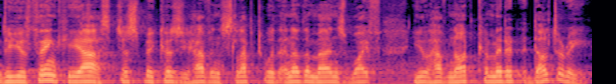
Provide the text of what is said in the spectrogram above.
do you think, he asked, just because you haven't slept with another man's wife, you have not committed adultery?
